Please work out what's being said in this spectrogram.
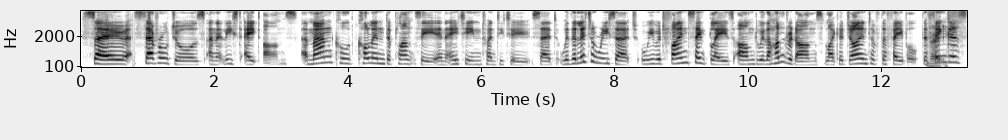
So, several jaws and at least eight arms. A man called Collin de Plancy in 1822 said, With a little research, we would find St. Blaise armed with a hundred arms, like a giant of the fable. The Right. fingers,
